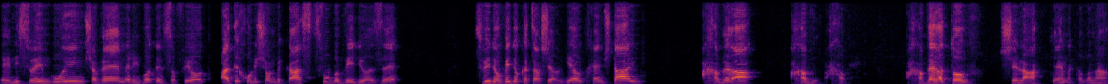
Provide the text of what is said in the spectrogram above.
ניסויים גרועים שווה מריבות אינסופיות, אל תלכו לישון בכעס, צפו בווידאו הזה, וידאו, וידאו קצר שירגיע אתכם, שתיים, החברה, החבר, החבר הטוב שלה, כן, הכוונה,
